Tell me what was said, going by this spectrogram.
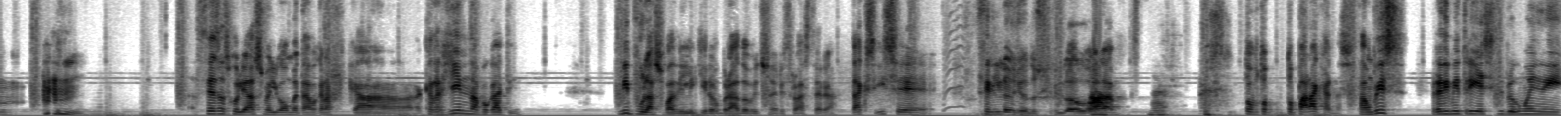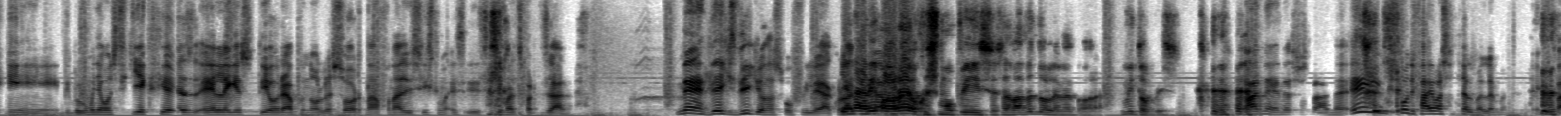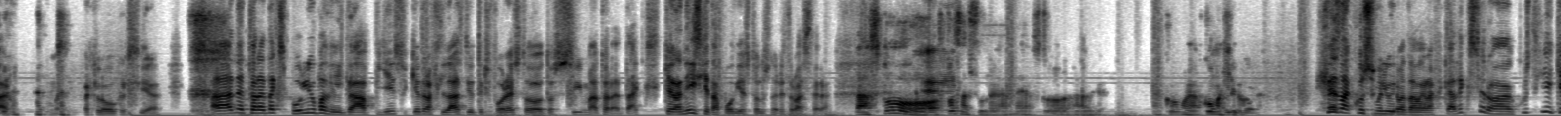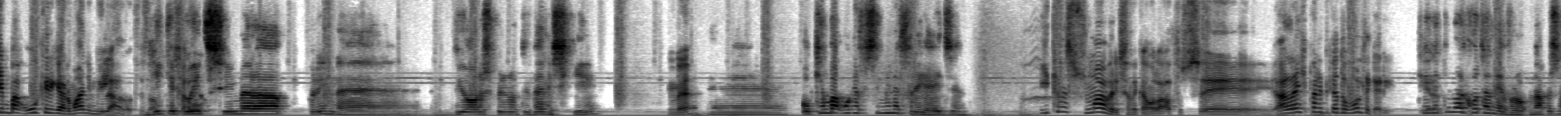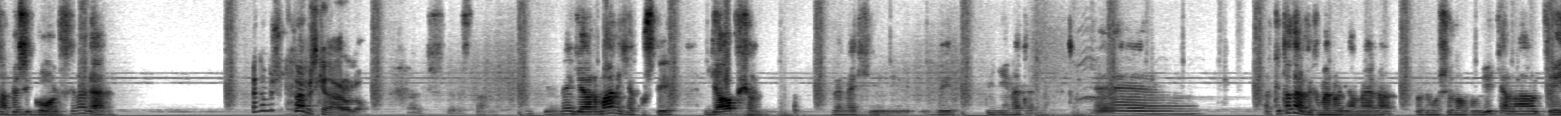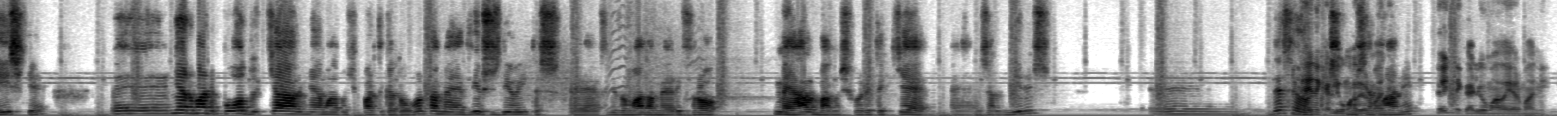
Θες να σχολιάσουμε λίγο με τα γραφικά; Καταρχήν να πω κάτι. Μην πουλάς ο Παδηλή, κύριο Μπράντοβιτς, στον Ερυθρό Αστέρα. Εντάξει, είσαι θρύλος για τον σύλλογο, αλλά. Ναι. Το, το, το παράκανες. Θα μου πεις, Ρε Δημήτρη, εσύ την προηγούμενη, την προηγούμενη αγωνιστική εκθέα έλεγες ότι ωραία που είναι ο Λεσόρτ να φωνάζει σύστημα, σύστημα της Παρτιζάν. Ναι, δεν έχεις δίκιο, θα σου πω, φίλε. Και ένα ρήμα ωραίο χρησιμοποίησε, αλλά δεν το λέμε τώρα. Μην το πεις. Α, ναι, ναι, σωστά. Ναι. Ε, Spotify είμαστε θέλουμε, λέμε. Υπάρχει, υπάρχει λογοκρισία. αλλά ναι, τώρα εντάξει, πολύ οπαδηλικά. Πηγαίνει στο κέντρο αφιλά δύο-τρεις φορές το, το σήμα. Τώρα εντάξει. Και να ανοίξει και τα πόδια στο τέλος στον Ερυθρό Αστέρα. Αυτό, ε, αυτό θα σου λέγα. Ναι, αυτό θα έλεγα. Ακόμα, ακόμα χειρότερα. Θες να ακούσουμε λίγο για τα γραφικά, δεν ξέρω. Ακούστηκε και Walker για Ορμάνι Μιλάνο. Βγήκε tweet σήμερα πριν ε, δύο ώρες πριν ότι δεν ισχύει. Ναι. Ε, ο Κέμπα Walker αυτή τη στιγμή είναι free agent. Ήταν στους Mavericks, αν δεν κάνω λάθος. Ε, αλλά έχει πάρει την κάτω βόλτα καρή. Και γιατί να έρχονταν η Ευρώπη να παίζει, να παίζει γκολφ, τι να κάνει. Ε, νομίζω ότι θα βρει και ένα ρόλο. Okay. Ναι, για Αρμάνι έχει ακουστεί. Για όποιον δεν έχει δει τι γίνεται. Ε, αρκετά τραβηγμένο για μένα το δημοσίευμα που βγήκε, αλλά OK, okay, ίσχυε. Ε, μια Αρμάνι που όντως και άλλη μια ομάδα που έχει πάρει την κάτω βόλτα με 2 στις 2 ήττες ε, αυτή τη βδομάδα με Ερυθρό, με Άλμπα με συγχωρείτε και ε, Ζαλγίρης. Ε, δεν θεωρώ δεν είναι καλή ομάδα η Αρμάνι. Δεν είναι καλή ομάδα η Αρμάνι.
